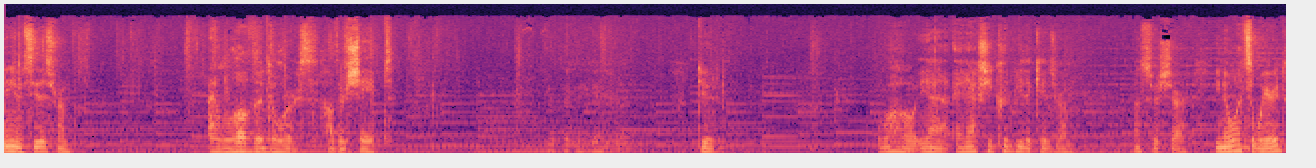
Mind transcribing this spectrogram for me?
Didn't even see this room. I love the doors, how they're shaped. Dude. Whoa, yeah, it actually could be the kids' room. That's for sure. You know what's weird?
